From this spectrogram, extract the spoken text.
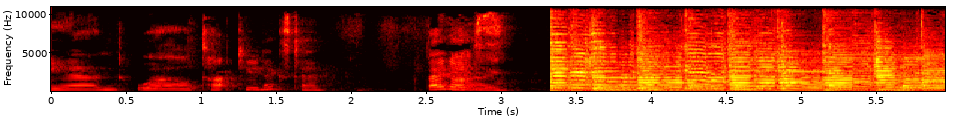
and we'll talk to you next time. Bye, guys. Bye.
